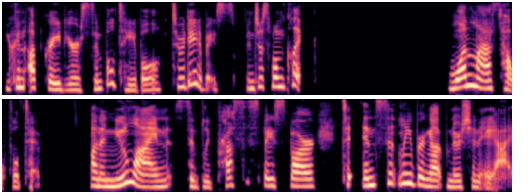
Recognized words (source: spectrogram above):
you can upgrade your simple table to a database in just one click. One last helpful tip. On a new line, simply press the spacebar to instantly bring up Notion AI.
